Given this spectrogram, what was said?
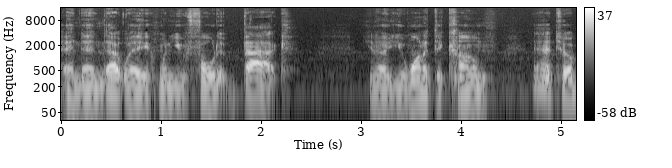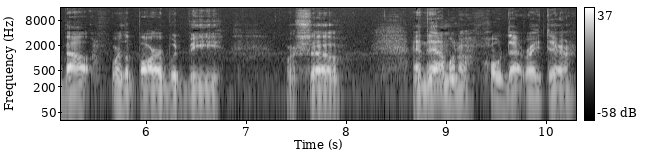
and then that way when you fold it back you know you want it to come eh, to about where the barb would be or so. And then I'm going to hold that right there.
